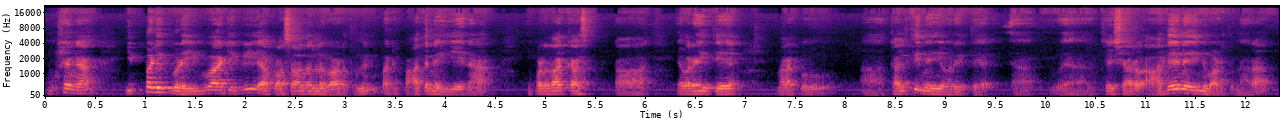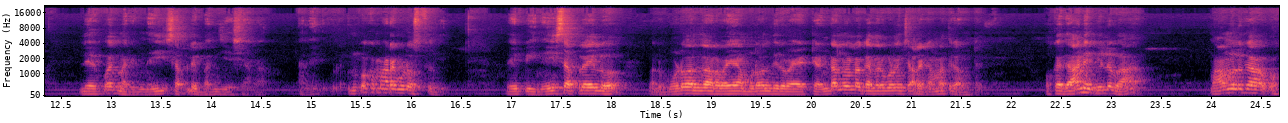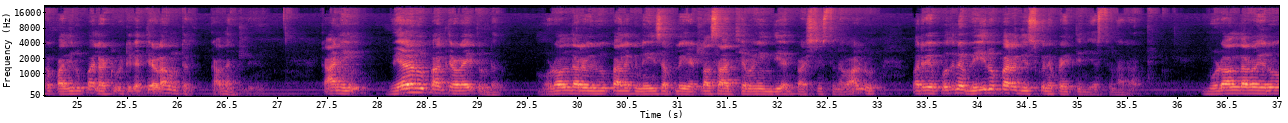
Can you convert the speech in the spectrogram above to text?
ముఖ్యంగా ఇప్పటికి కూడా ఇవాటికి ఆ ప్రసాదంలో వాడుతుంది వాటి పాత నెయ్యేనా? ఇప్పటిదాకా ఎవరైతే మనకు కల్తీ నెయ్యి ఎవరైతే చేశారో అదే నెయ్యిని వాడుతున్నారా? లేకపోతే మరి నెయ్యి సప్లై బంద్ చేశారా? అనేది కూడా ఇంకొక మాట కూడా వస్తుంది. రేపు ఈ నెయ్యి సప్లైలో మరి మూడు వందల అరవై మూడు వందల ఇరవై టెండర్లలో గందరగోళం చాలా గమ్మత్తుగా ఉంటుంది. ఒక దాని విలువ మామూలుగా ఒక పది రూపాయలు అటు ఇటుగా తేడా ఉంటుంది. కాదంటలేదు. కానీ వేల రూపాయల తేడా అయితే ఉండదు. మూడు వందల అరవై రూపాయలకి నెయ్యి సప్లై ఎట్లా సాధ్యమైంది అని ప్రశ్నిస్తున్న వాళ్ళు మరి రేపు పొద్దున వెయ్యి రూపాయలు తీసుకునే ప్రయత్నం చేస్తున్నారు మూడు వందల అరవై రూ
